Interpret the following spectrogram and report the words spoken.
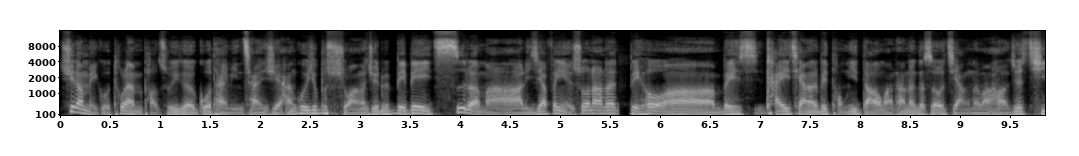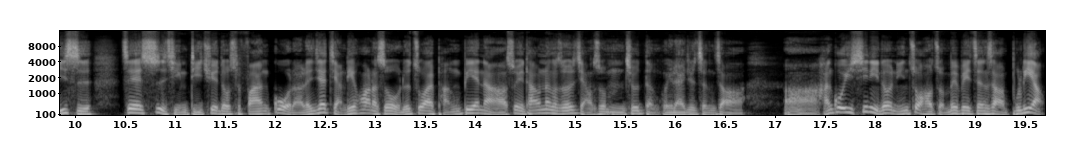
去到美国，突然跑出一个郭台铭参选，韩国瑜就不爽，觉得被被刺了嘛。李嘉芬也说，那他背后啊被开枪了，被捅一刀嘛。他那个时候讲的嘛，哈，就其实这些事情的确都是发生过了。人家讲电话的时候，我就坐在旁边啊，所以他们那个时候讲说，嗯，就等回来就征召啊。啊，韩国瑜心里都已经做好准备被征召，不料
